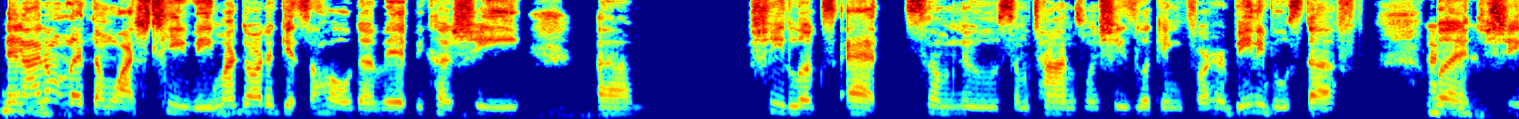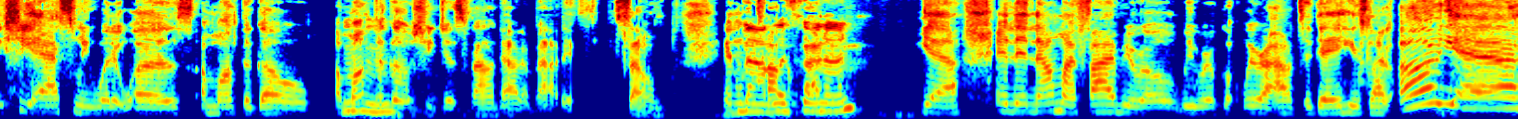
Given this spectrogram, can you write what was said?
Yeah. And I don't let them watch TV. My daughter gets a hold of it because she um, she looks at some news sometimes when she's looking for her Beanie Boo stuff. Okay. But she she asked me what it was a month ago. A mm-hmm. month ago, she just found out about it. So, and about what's going on. Yeah, and then now my five year old, we were we were out today. He's like, "Oh yeah,"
